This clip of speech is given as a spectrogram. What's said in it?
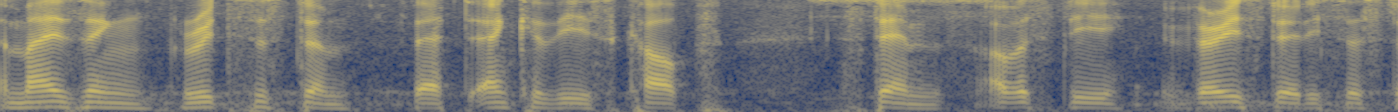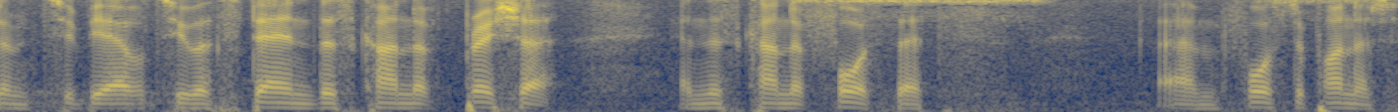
amazing root system that anchor these kelp stems. Obviously, very sturdy system to be able to withstand this kind of pressure and this kind of force that's um, forced upon it.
